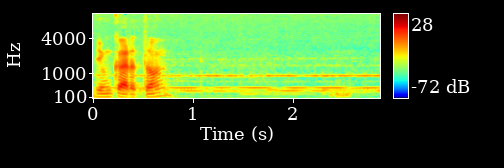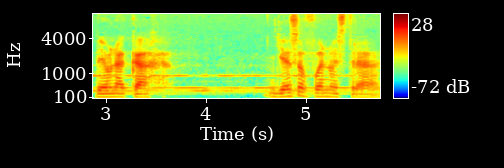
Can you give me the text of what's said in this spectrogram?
de un cartón de una caja. Y eso fue nuestra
